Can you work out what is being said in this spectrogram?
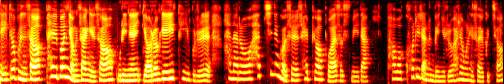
데이터 분석 8번 영상에서 우리는 여러 개의 테이블을 하나로 합치는 것을 살펴보았었습니다. 파워 쿼리라는 메뉴를 활용을 해서요. 그쵸?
